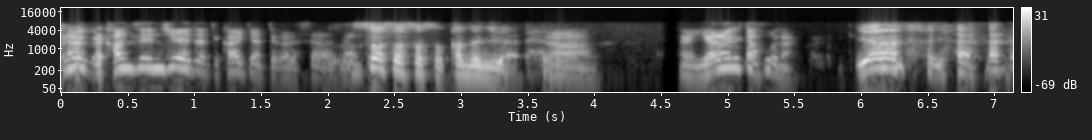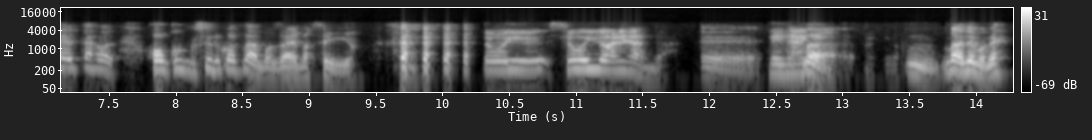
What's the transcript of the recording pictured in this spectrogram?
なんか完全試合だって書いてあったからさ、そうそうそうそう、完全試合。ああやられた方なのかよ。やられた、やられた方、報告することはございませんよ。そういう、そういうあれなんだ。え寝ないで。まあうん、まあでもね、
